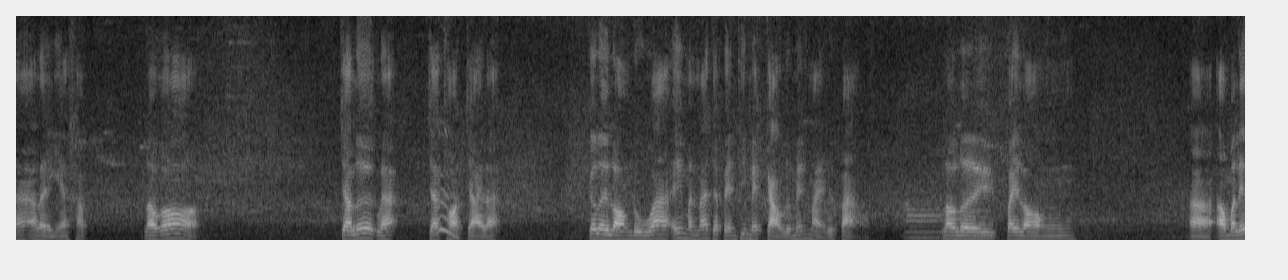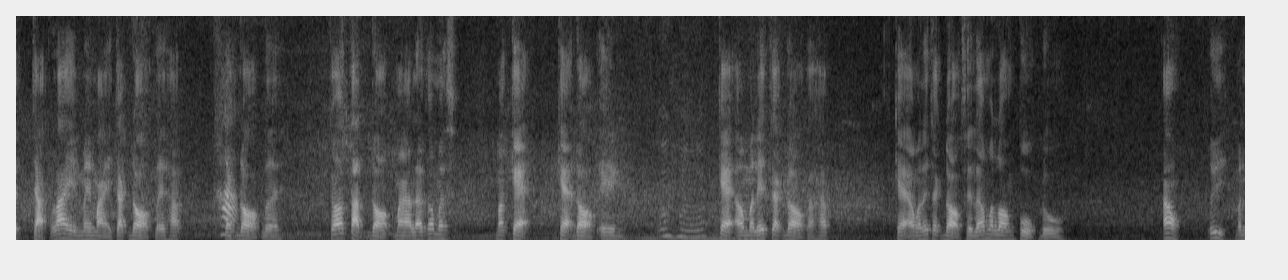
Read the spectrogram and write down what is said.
นะอะไรอย่างเงี้ยครับ เราก็ จะเลิกแล้วจะอืมถอดใจแล้วก็เลยลองดูว่า เอ๊ะมันน่าจะเป็นที่เม็ดเก่าหรือเม็ดใหม่หรือเปล่า อ๋อเราเลยไปลองอาเอาเมล็ดจากไร่ใหม่ ๆ จากดอกเลยครับ ค่ะจากดอกเลย ก็ตัดดอกมาแล้วก็มามาแกะแกะดอกเอง อือฮึแกะเอาเมล็ดจากดอกอะครับ แกะเอาเมล็ดจากดอกเสร็จแล้วมาลองปลูกดู เอ้าเอ้ย มัน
